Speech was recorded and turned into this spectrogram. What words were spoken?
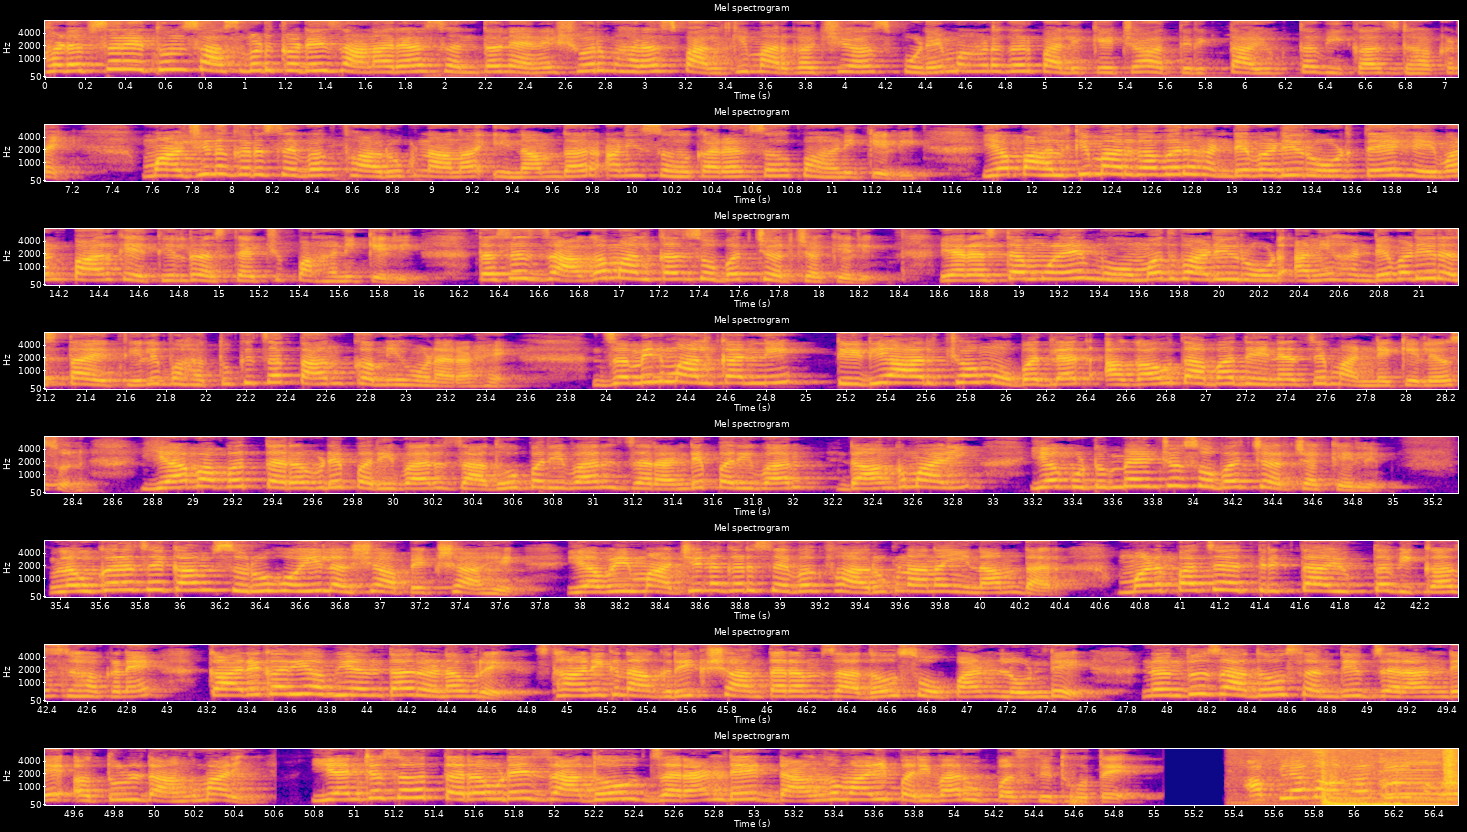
हडपसर येथून सासवडकडे जाणाऱ्या संत ज्ञानेश्वर महाराज पालखी मार्गाची आज पुणे महानगरपालिकेच्या अतिरिक्त आयुक्त विकास ढाकणे माजी नगरसेवक फारुक नाना इनामदार आणि सहकाऱ्यांसह पाहणी केली. या पालखी मार्गावर हंडेवाडी रोड ते हेवन पार्क येथील रस्त्याची पाहणी केली. तसेच जागा मालकांसोबत चर्चा केली. या रस्त्यामुळे मोहम्मदवाडी रोड आणि हंडेवाडी रस्ता येथील वाहतुकीचा ताण कमी होणार आहे. जमीन मालकांनी टीडीआरच्या मोबदल्यात आगाऊ ताबा देण्याचे मान्य केले असून याबाबत तरवडे परिवार जाधव परिवार जरांडे परिवार डांगमाळी या कुटुंबियांच्या सोबत चर्चा केली. लवकरच हे काम सुरू होईल अशी अपेक्षा आहे. यावेळी माजी नगरसेवक फारुक नाना इनामदार मनपाचे अतिरिक्त आयुक्त विकास ढाकणे कार्यकारी अभियंता रणवरे स्थानिक नागरिक शांताराम जाधव सोपान लोंढे नंदू जाधव संदीप जरांडे अतुल डांगमाळी यांच्यासह तरवडे जाधव जरांडे डांगमाळी परिवार उपस्थित होते. आपल्या भागातील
